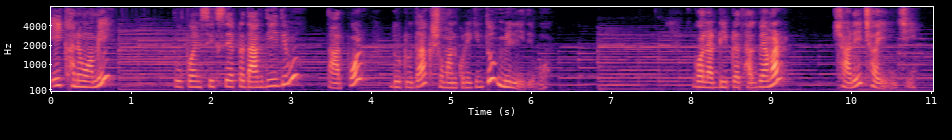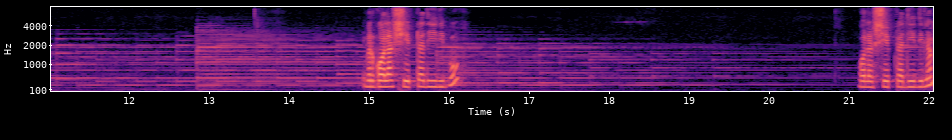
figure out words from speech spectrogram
এইখানেও আমি টু পয়েন্ট সিক্সে একটা দাগ দিয়ে দিব। তারপর দুটো দাগ সমান করে কিন্তু মিলিয়ে দেব। গলার ডিপটা থাকবে আমার সাড়ে ছয় ইঞ্চি। এবার গলার শেপটা দিয়ে দিব। গলার শেপটা দিয়ে দিলাম।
